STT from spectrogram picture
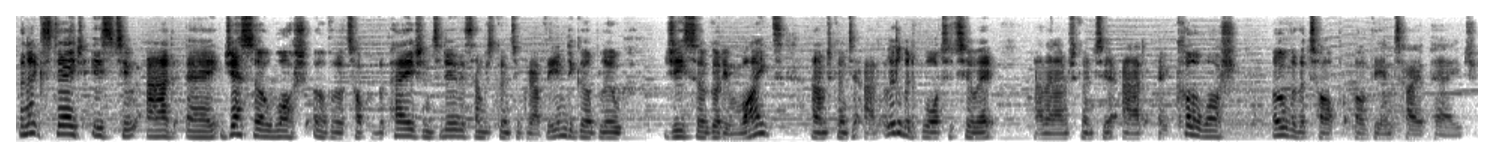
The next stage is to add a gesso wash over the top of the page, and to do this I'm just going to grab the IndigoBlu G So Good in white. I'm just going to add a little bit of water to it and then I'm just going to add a colour wash over the top of the entire page.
